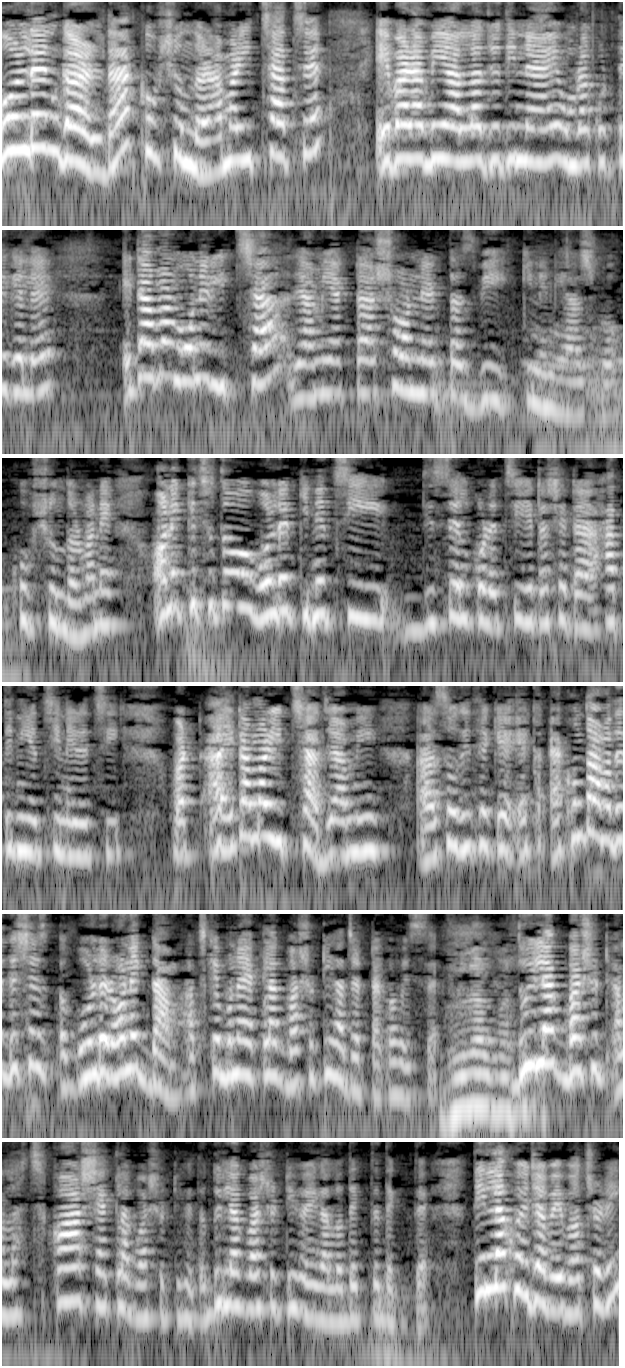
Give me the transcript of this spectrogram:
গোল্ডেন গার্ল না খুব সুন্দর। আমার ইচ্ছা আছে, এবার আমি আল্লাহ যদি নেয় ওমরা করতে গেলে এটা আমার মনের ইচ্ছা যে আমি একটা স্বর্ণের তাসবি কিনে নিয়ে আসব। খুব সুন্দর। মানে অনেক কিছু তো গোল্ডের কিনেছি সেল করেছি এটা সেটা হাতে নিয়েছি নেড়েছি বাট এটা আমার ইচ্ছা যে আমি সৌদি থেকে এখন তো আমাদের দেশে গোল্ডের অনেক দাম। আজকে মনে হয় এক লাখ বাষট্টি হাজার টাকা হয়েছে। দুই লাখ বাষট্টি। আল্লাহ কাশ এক লাখ বাষট্টি হইতো। দুই লাখ বাষট্টি হয়ে গেল দেখতে দেখতে। তিন লাখ হয়ে যাবে এই বছরই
